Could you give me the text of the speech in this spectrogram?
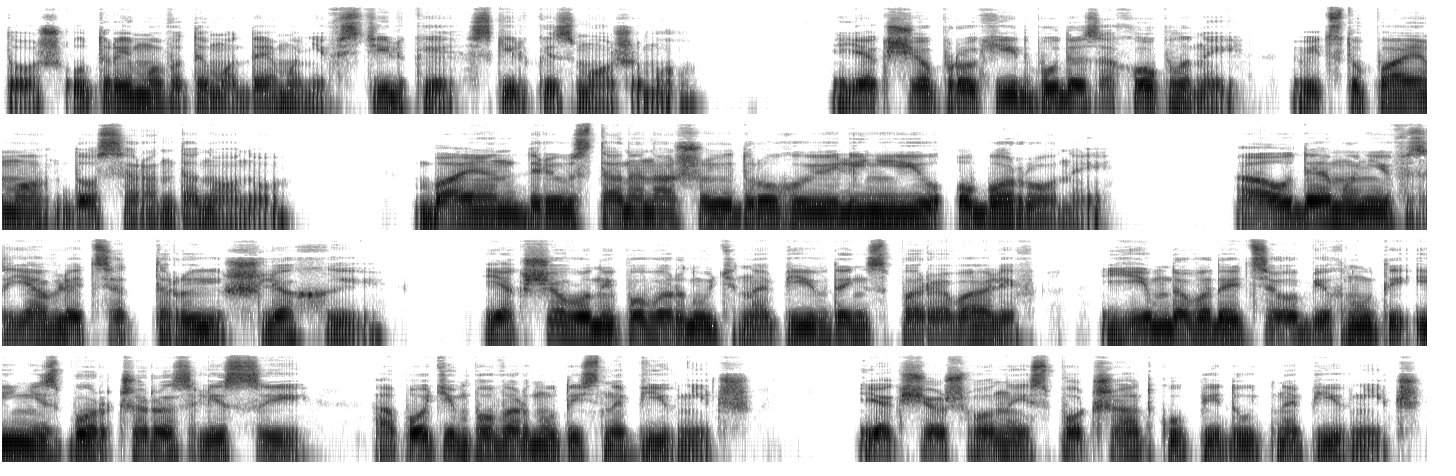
тож утримуватимо демонів стільки, скільки зможемо. Якщо прохід буде захоплений, відступаємо до Саранданону. Баян Дрю стане нашою другою лінією оборони, а у демонів з'являться три шляхи. Якщо вони повернуть на південь з перевалів, їм доведеться обігнути іні збор через ліси, а потім повернутись на північ. Якщо ж вони спочатку підуть на північ,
